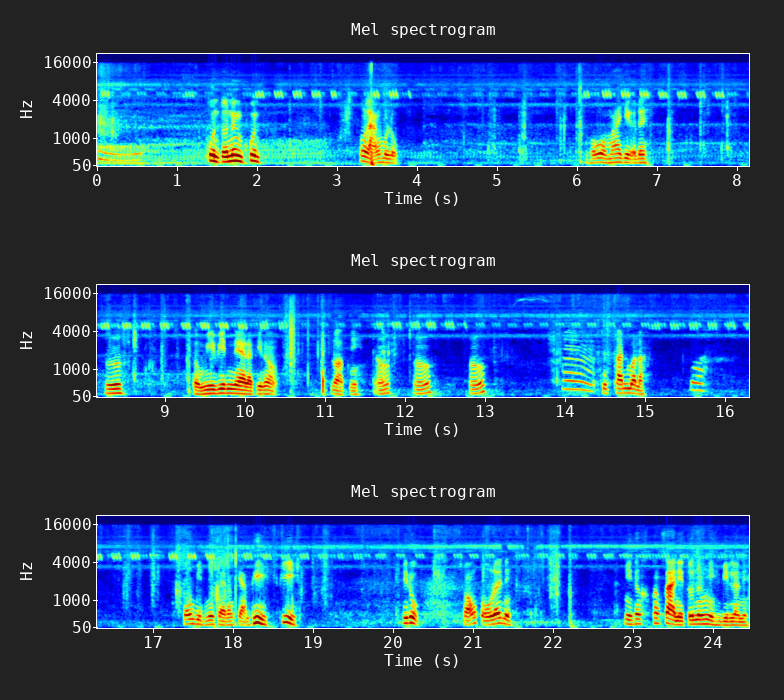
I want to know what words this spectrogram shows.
สี่คุณตัวหนึ่งคุณข้างหลังบุลูกโอ้โหมาเยอะเลยอืมต้องมีวินแน่แหละพี่น้องรอบนี้เอ้าเอ้าเอ้าห้าคุบทันบ่ล่ะตัวยังบิดนี่ใส่น้องแก้มพี่พี่พี่ลูกสองตัวเลยนี่ นี่ทั้งทั้งซ้ายนี่ตัวหนึงนี่บินแล้วนี่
